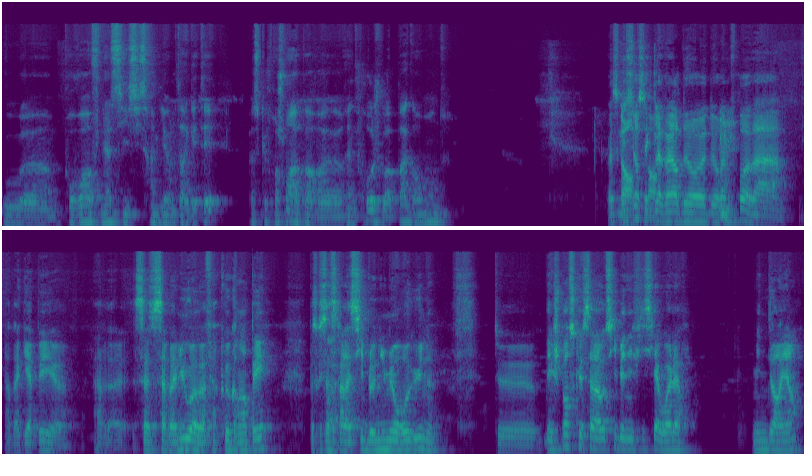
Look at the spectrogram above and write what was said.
ou euh, pour voir au final s'il sera minimum targeté. Parce que franchement, à part euh, Renfro, je vois pas grand monde. Ce qui est sûr, c'est que la valeur de, de Renfro, elle va, elle va gaper. sa, value, elle va faire que grimper. Parce que ça sera la cible numéro une et je pense que ça va aussi bénéficier à Waller, mine de rien.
